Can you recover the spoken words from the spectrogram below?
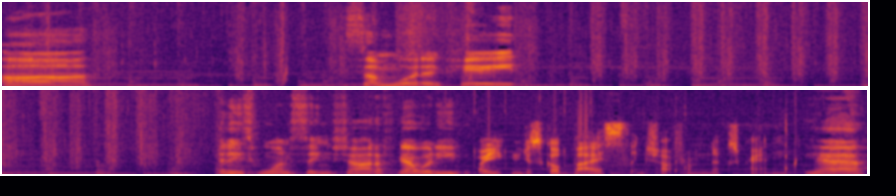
uh some wood and create at least one slingshot. I forgot what he. Or you can just go buy a slingshot from Nook's Cranny. Yeah.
